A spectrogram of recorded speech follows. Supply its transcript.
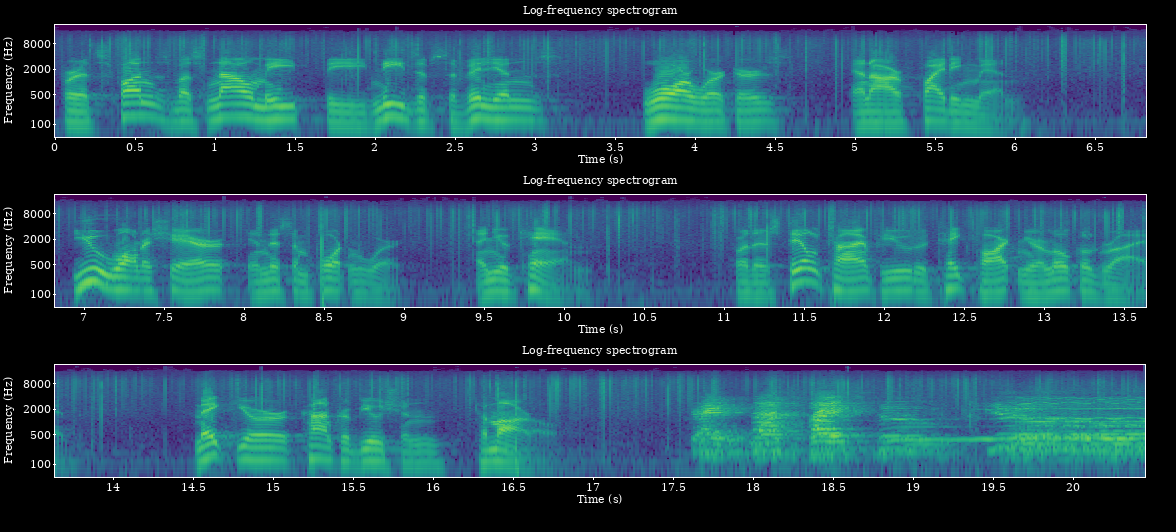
for its funds must now meet the needs of civilians, war workers, and our fighting men. You want to share in this important work, and you can, for there's still time for you to take part in your local drive. Make your contribution tomorrow. Grape Nuts Flakes to you.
